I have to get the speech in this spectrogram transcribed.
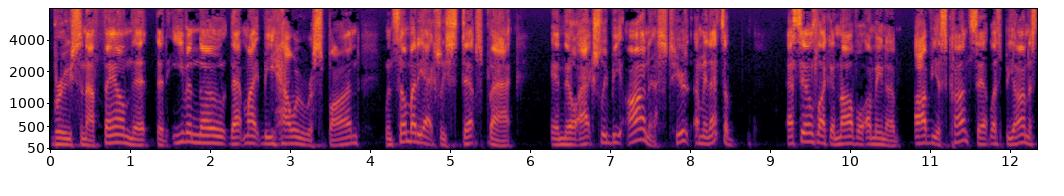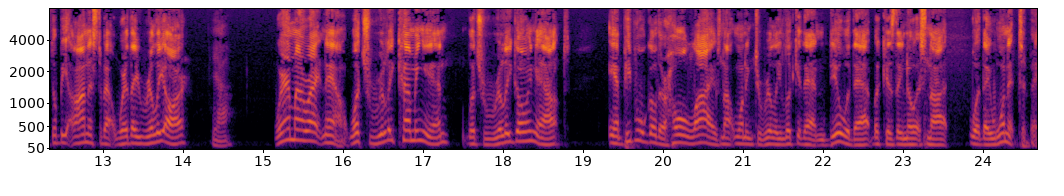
Bruce, and I found that that even though that might be how we respond, when somebody actually steps back and they'll actually be honest. Here's, I mean, that's a that sounds like a novel. I mean, a obvious concept. Let's be honest. They'll be honest about where they really are. Yeah. Where am I right now? What's really coming in? What's really going out? And people will go their whole lives not wanting to really look at that and deal with that because they know it's not what they want it to be.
